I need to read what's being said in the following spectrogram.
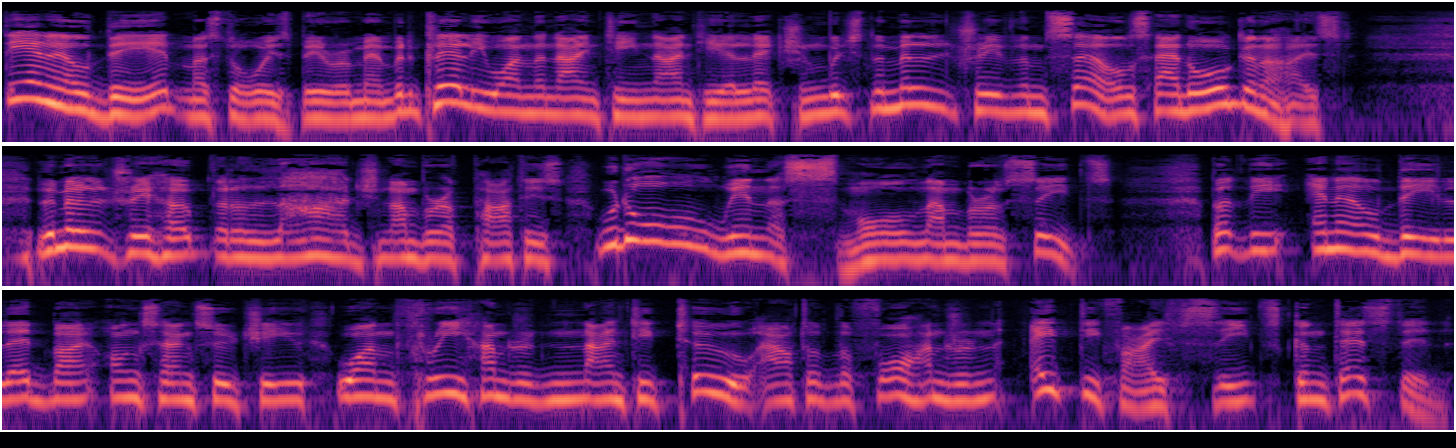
The NLD, it must always be remembered, clearly won the 1990 election which the military themselves had organised. The military hoped that a large number of parties would all win a small number of seats, but the NLD, led by Aung San Suu Kyi, won 392 out of the 485 seats contested.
